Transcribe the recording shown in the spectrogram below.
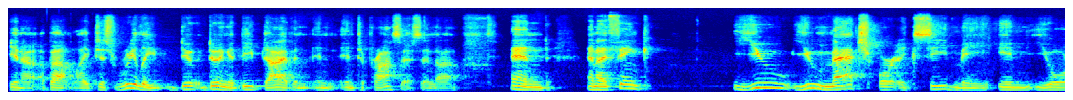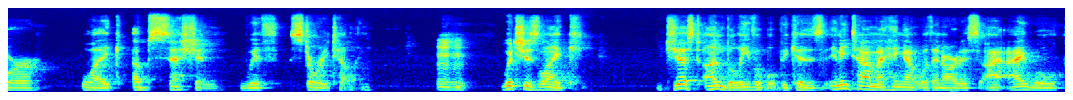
you know about like just really do, doing a deep dive in, in, into process and uh and and i think you you match or exceed me in your like obsession with storytelling Mhm. which is like just unbelievable because anytime I hang out with an artist, I, I will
